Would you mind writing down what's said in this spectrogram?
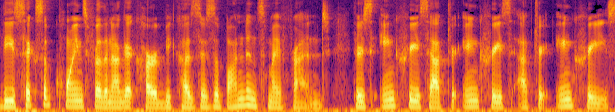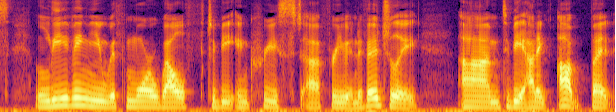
the Six of Coins for the Nugget card because there's abundance, my friend. There's increase after increase after increase, leaving you with more wealth to be increased uh, for you individually, um, to be adding up. But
